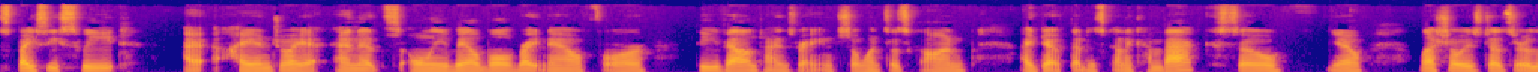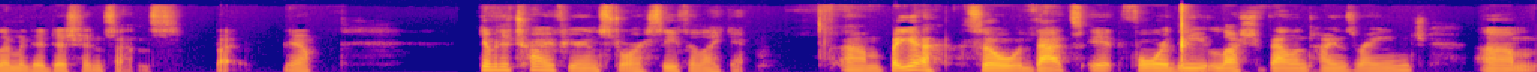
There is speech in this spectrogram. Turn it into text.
spicy sweet, I I enjoy it, and it's only available right now for the Valentine's range. So once it's gone, I doubt that it's going to come back. So, you know, Lush always does their limited edition scents. But, you know, give it a try if you're in store. See if you like it. Um, but yeah, so that's it for the Lush Valentine's range. Um,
